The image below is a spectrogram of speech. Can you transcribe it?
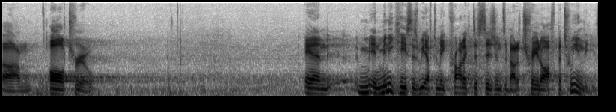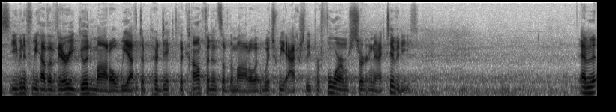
um, all true. And in many cases, we have to make product decisions about a trade-off between these. Even if we have a very good model, we have to predict the confidence of the model at which we actually perform certain activities. And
